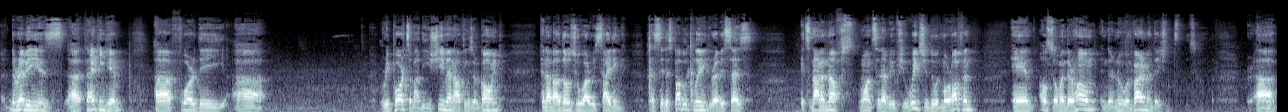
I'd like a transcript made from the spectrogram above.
the Rebbe is uh, thanking him uh, for the uh, reports about the yeshiva and how things are going, and about those who are reciting Chassidus publicly. The Rebbe says it's not enough once in every few weeks. You do it more often, and also when they're home in their new environment, they should uh,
